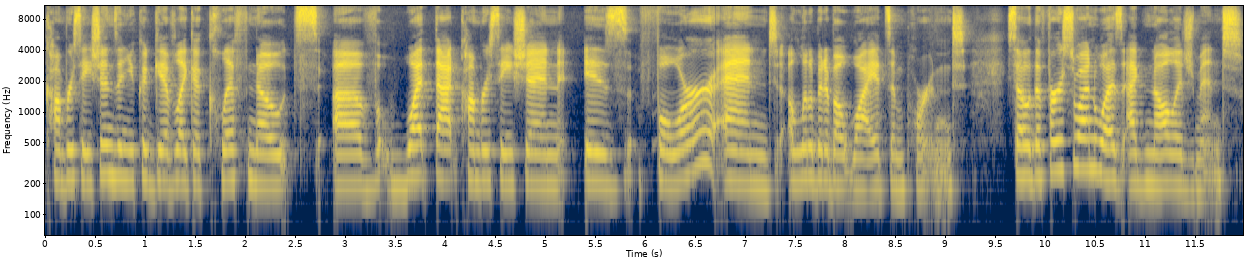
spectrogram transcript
conversations and you could give like a cliff notes of what that conversation is for and a little bit about why it's important. So the first one was acknowledgement.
